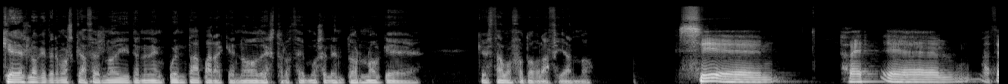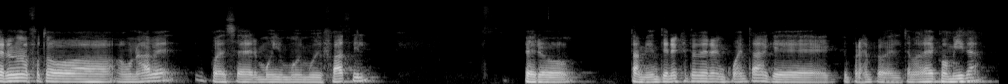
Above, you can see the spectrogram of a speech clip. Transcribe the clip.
¿Qué es lo que tenemos que hacer ¿no? y tener en cuenta para que no destrocemos el entorno que, estamos fotografiando? Sí, eh, a ver, hacer una foto a un ave puede ser muy, muy, muy fácil, pero también tienes que tener en cuenta que, por ejemplo, el tema de comida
